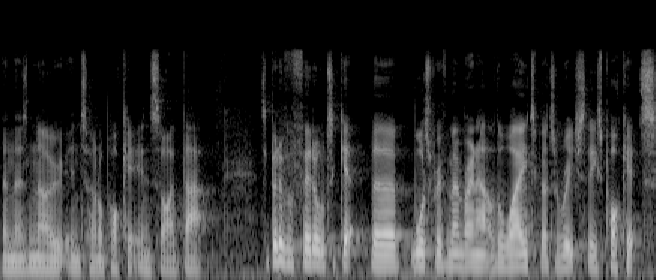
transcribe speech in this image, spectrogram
then there's no internal pocket inside that. It's a bit of a fiddle to get the waterproof membrane out of the way to be able to reach these pockets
